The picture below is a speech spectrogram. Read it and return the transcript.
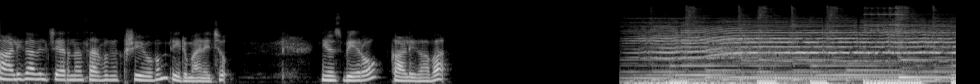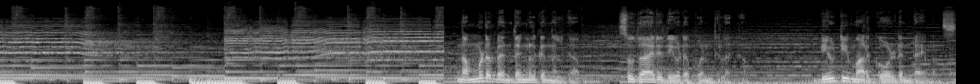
കാളികാവിൽ ചേർന്ന സർവകക്ഷി യോഗം തീരുമാനിച്ചു. News bureau Kalikavu. നമ്മുടെ ബന്ധങ്ങൾക്ക് നൽകാം സുതാര്യതയുടെ പൊൻതിളക്കം. Beauty mark golden diamonds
